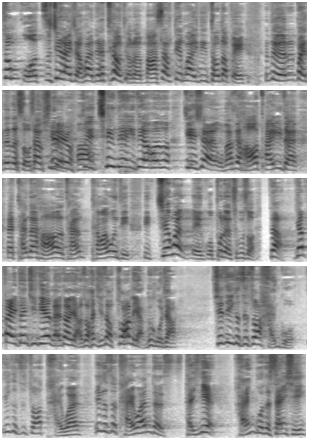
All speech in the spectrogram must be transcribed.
中国直接来讲话，人家跳脚了，马上电话一定通到北那个拜登的手上去了。所以今天一定要说，接下来我们要好好谈一谈，来谈谈好好的谈台湾问题。你千万美国不能出手，是吧？你看拜登今天来到亚洲，他其实要抓两个国家。其实一个是抓韩国，一个是抓台湾，一个是台湾的台积电，韩国的三星。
